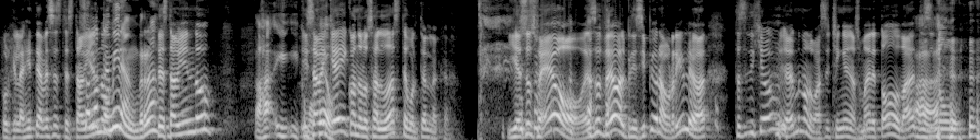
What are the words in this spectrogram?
porque la gente a veces te está Solo viendo. te miran, ¿verdad? Te está viendo Ajá, y, y, y como ¿saben feo. qué? Y cuando lo saludas te voltean la cara. Y eso es feo, eso es feo. Al principio era horrible, ¿va? Entonces dije, oh, ya no lo vas a chinguen a su madre todos, ¿va? Entonces no.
